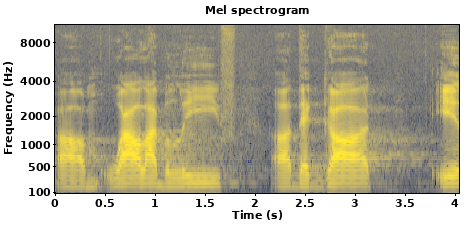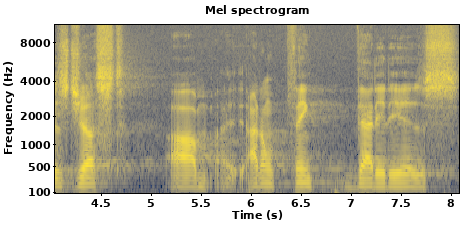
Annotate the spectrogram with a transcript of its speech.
um, while I believe uh, that God is just, um, I, I don't think that it is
